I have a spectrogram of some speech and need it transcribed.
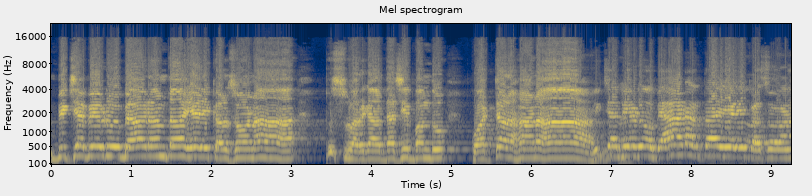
ಭಿಕ್ಷೆ ಬೇಡು ಬ್ಯಾಡ ಅಂತ ಹೇಳಿ ಕಳ್ಸೋಣ. ಪುಸ್ವರ್ಗ ದಸಿ ಬಂದು ಕೊಟ್ಟಳ ಹಣ. ಭಿಕ್ಷೆ ಬೇಡು ಬ್ಯಾಡ ಅಂತ ಹೇಳಿ ಕಳ್ಸೋಣ.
